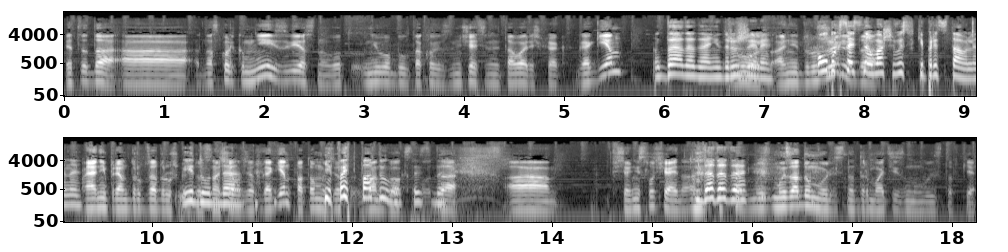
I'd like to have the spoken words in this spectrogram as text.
это да, а, насколько мне известно, вот у него был такой замечательный товарищ, как Гоген. Да-да-да, они дружили. Вот, они дружили, Оба, кстати, да. на вашей выставке представлены. И Они прям друг за дружкой Идут, Сначала да. идет Гоген, потом Я идет Ван подумала, Гог. кстати, да. да. все не случайно. Да-да-да. мы, мы задумывались над драматизмом выставки.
